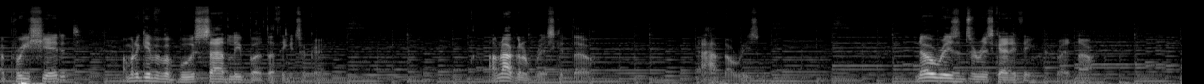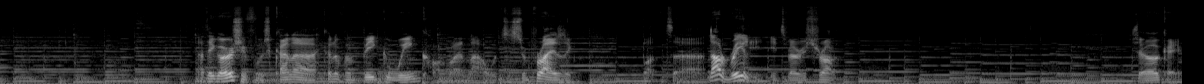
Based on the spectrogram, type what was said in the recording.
Appreciate it. I'm gonna give him a boost, sadly, but I think it's okay. I'm not gonna risk it, though. I have no reason. No reason to risk anything right now. I think Urshifu is kind of kind of a big win con right now, which is surprising. But uh, not really. It's very strong. So, okay.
